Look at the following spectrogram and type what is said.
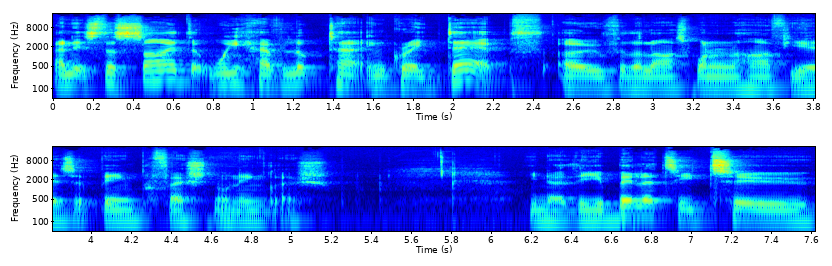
and it's the side that we have looked at in great depth over the last one and a half years of being professional in English. You know, the ability to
